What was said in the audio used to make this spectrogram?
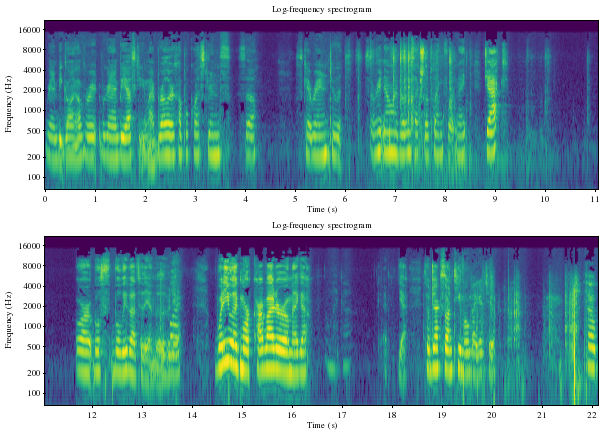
we're going to be going over it. We're going to be asking my brother a couple questions, so let's get right into it. So right now my brother's actually playing Fortnite. Jack? Or we'll we'll leave that to the end of the video. What? What do you like more, Carbide or Omega? Omega. Okay, yeah. So Jack's on Team Omega too. So,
